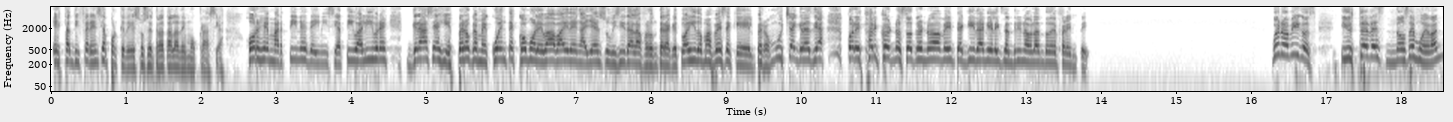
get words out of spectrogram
estas diferencias, porque de eso se trata la democracia. Jorge Martínez de Iniciativa Libre, gracias y espero que me cuentes cómo le va a Biden allá en su visita a la frontera, que tú has ido más veces que él, pero muchas gracias por estar con nosotros nuevamente aquí, Dani Alexandrino, hablando de frente. Bueno amigos, y ustedes no se muevan,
